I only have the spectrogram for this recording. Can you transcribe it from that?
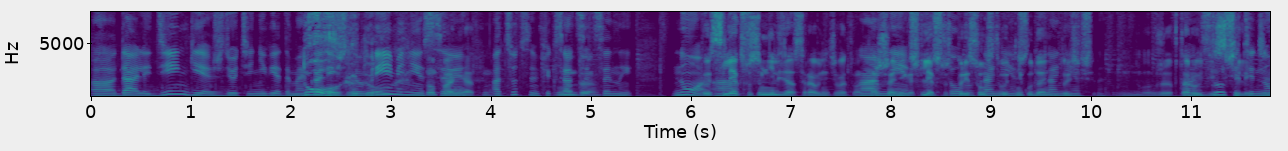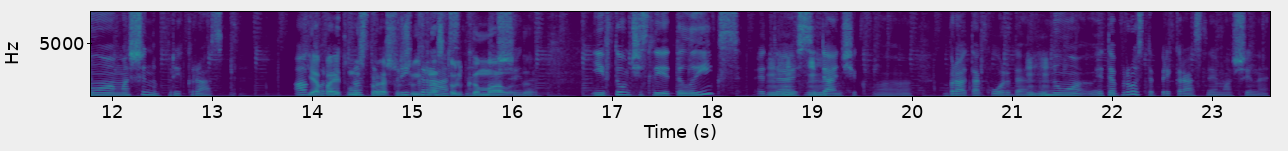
да. э, дали деньги, ждете неведомое долго, количество долго. времени ну, с понятно. отсутствием фиксации ну, да. цены. Но, То есть а... с Лексусом нельзя сравнить в этом отношении. Конечно, Лексус что присутствует конечно, никуда не. То есть уже вторую а, Слушайте, но машина прекрасная. Аккура Я поэтому спрашиваю, что их настолько мало. Да. И в том числе это LX, это Мгм, седанчик, э, брат Аккорда, Мгм. но это просто прекрасная машина.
